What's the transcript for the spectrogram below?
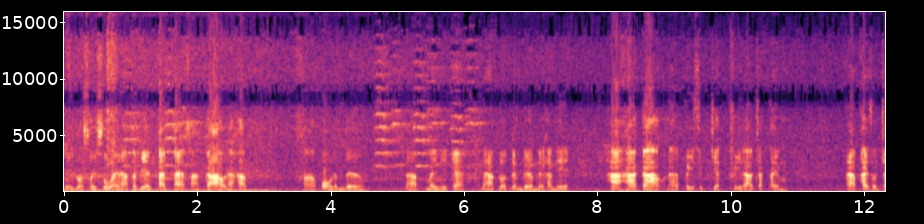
นี่รถสวยๆนะครับ ทะเบียน 8839 นะครับฝากระโปรงเดิมๆนะครับ ไม่มีแกะนะครับ รถเดิมๆเลยคันนี้ 559 นะครับ ปี 17 ฟรีดาวจัดเต็มนะครับ ใครสนใจ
